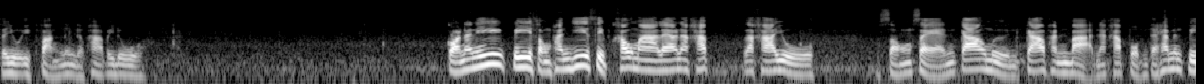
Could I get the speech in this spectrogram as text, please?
จะอยู่อีกฝั่งหนึ่งเดี๋ยวพาไปดู ก่อนหน้านี้ปี 2020 เข้ามาแล้วนะครับ ราคาอยู่ 299,000 บาทนะครับผมแต่ถ้าเป็นปี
